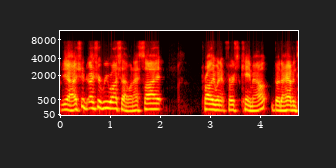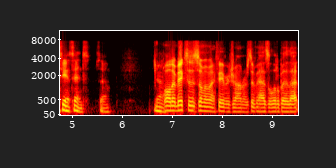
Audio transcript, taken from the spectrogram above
Yeah, I should I should rewatch that one. I saw it probably when it first came out, but I haven't seen it since. Yeah. Well, and it mixes some of my favorite genres. It has a little bit of that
